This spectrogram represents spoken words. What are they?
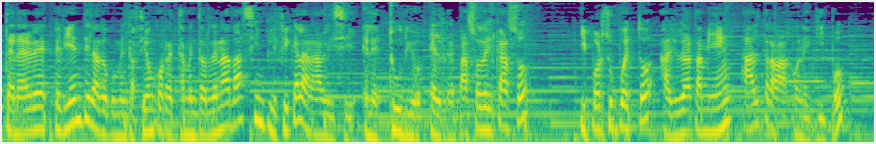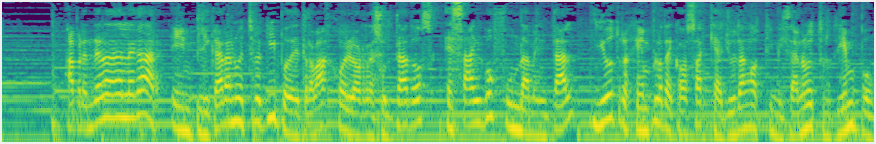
tener el expediente y la documentación correctamente ordenada simplifica el análisis, el estudio, el repaso del caso y por supuesto ayuda también al trabajo en equipo. Aprender a delegar e implicar a nuestro equipo de trabajo en los resultados es algo fundamental y otro ejemplo de cosas que ayudan a optimizar nuestro tiempo.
